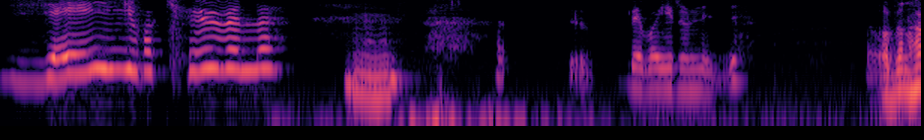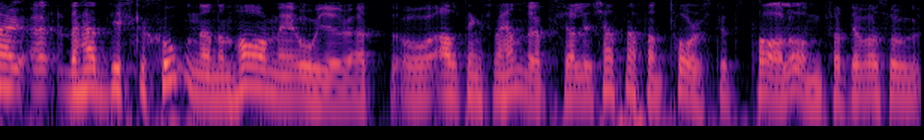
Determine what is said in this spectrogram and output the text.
Yay, vad kul! Mm. Det var ironi. Ja, den, här, eh, den här diskussionen de har med odjuret och allting som händer på fjället känns nästan torftigt att tala om för att det var så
